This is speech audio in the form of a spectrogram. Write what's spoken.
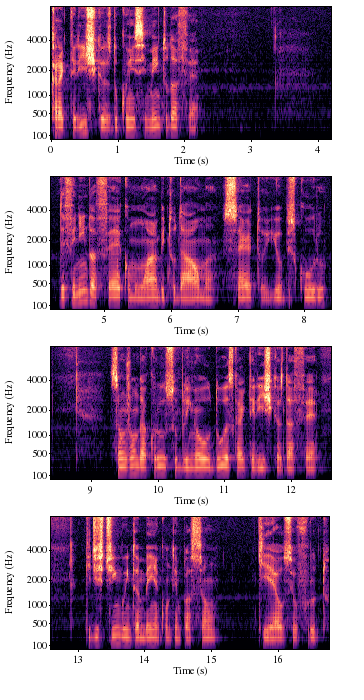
Características do conhecimento da fé. Definindo a fé como um hábito da alma certo e obscuro, São João da Cruz sublinhou duas características da fé que distinguem também a contemplação, que é o seu fruto.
